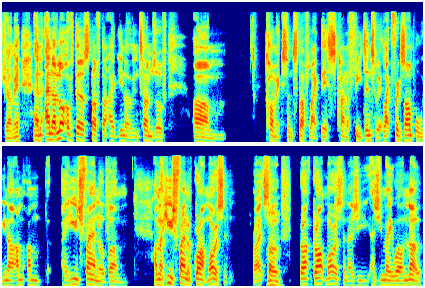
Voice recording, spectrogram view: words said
Do you know what I mean? And and a lot of the stuff that I, you know, in terms of um, comics and stuff like this, kind of feeds into it. Like for example, you know, I'm I'm a huge fan of um, I'm a huge fan of Grant Morrison, right? So mm. Grant, Grant Morrison, as you as you may well know,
